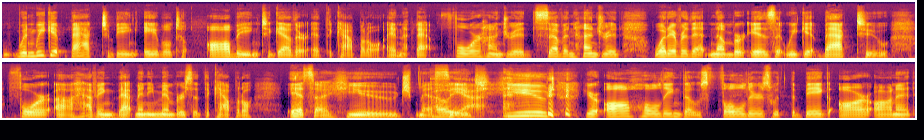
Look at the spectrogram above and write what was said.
when we get back to being able to all being together at the Capitol and that 400 700 whatever that number is that we get back to for uh, having that many members at the Capitol it's a huge message yeah. huge you're all holding those folders with the big R on it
